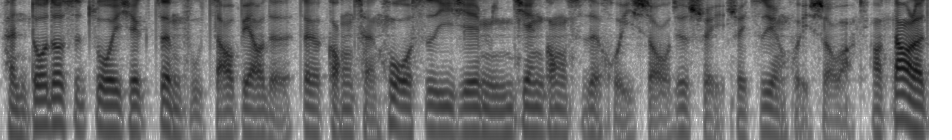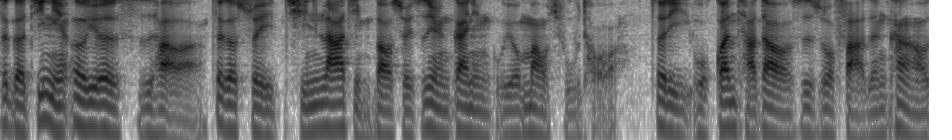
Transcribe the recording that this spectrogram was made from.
很多都是做一些政府招标的这个工程，或是一些民间公司的回收，就是水水资源回收啊。好，到了这个今年二月二十四号啊，这个水。勤拉警报，水资源概念股又冒出头啊！这里我观察到是说，法人看好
